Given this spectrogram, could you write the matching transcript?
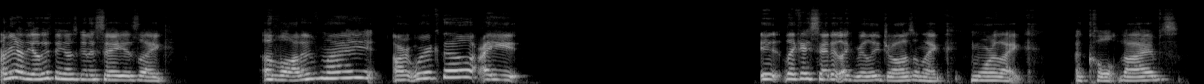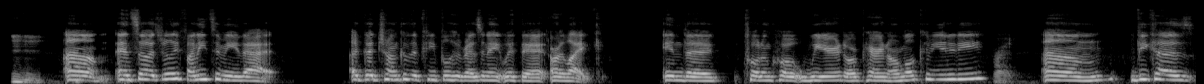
oh yeah, the other thing I was gonna say is like a lot of my artwork though, I it like I said, it like really draws on like more like occult vibes. Hmm Um, and so it's really funny to me that a good chunk of the people who resonate with it are like in the quote unquote weird or paranormal community. Right. Um because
